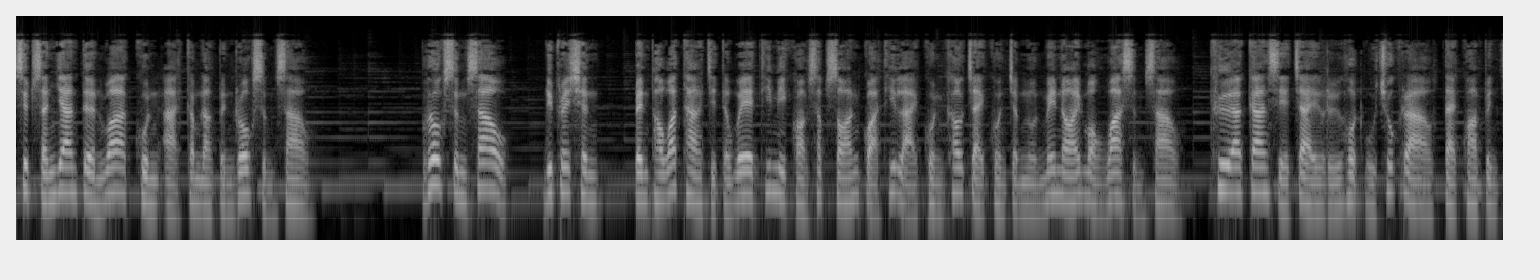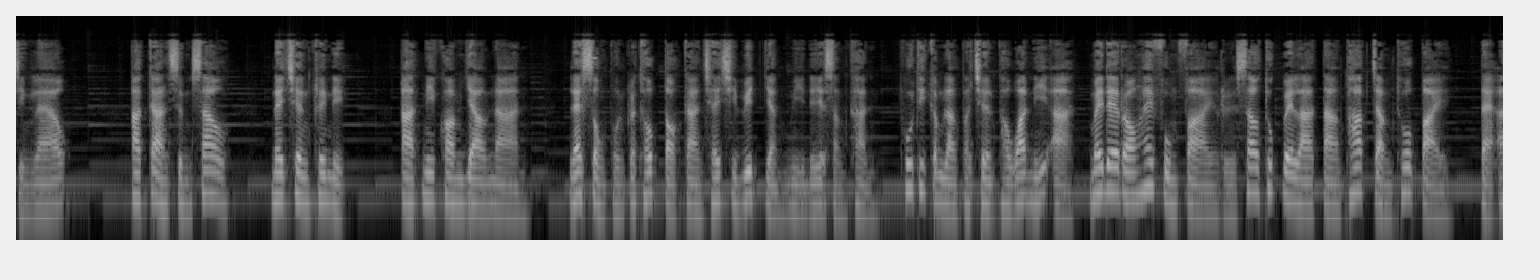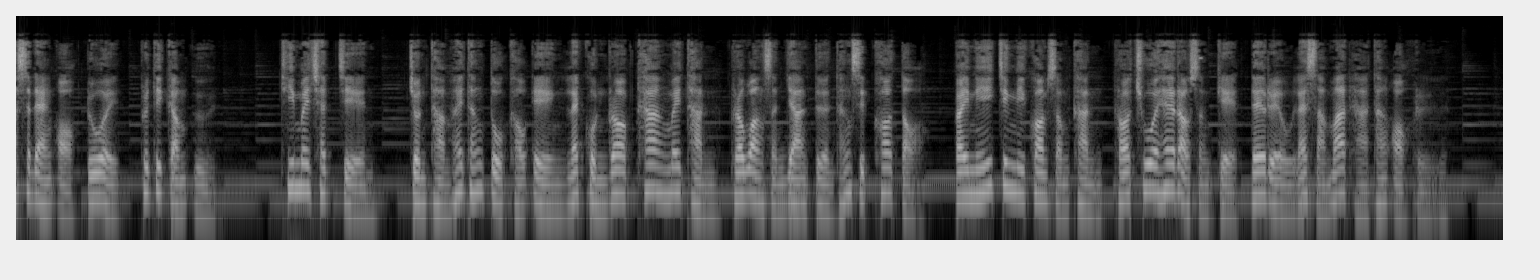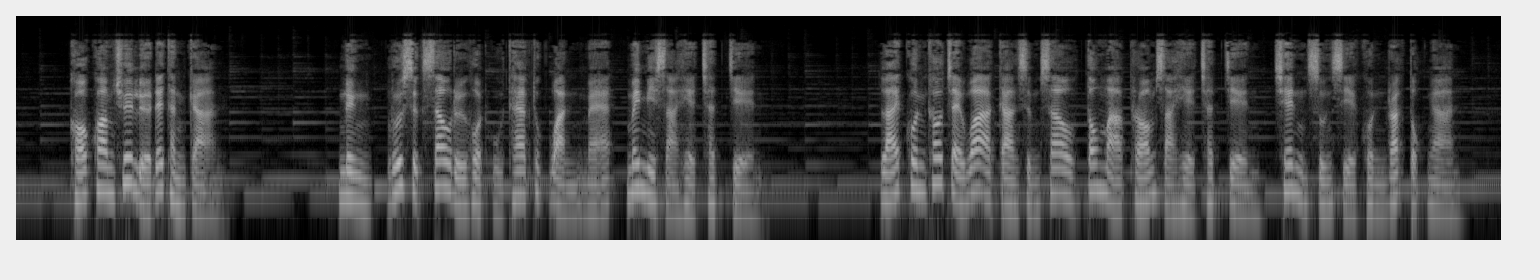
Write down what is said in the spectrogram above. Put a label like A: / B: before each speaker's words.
A: 10 สัญญาณเตือนว่าคุณอาจกำลังเป็นโรคซึมเศร้า โรคซึมเศร้า depression เป็นภาวะทางจิตเวชที่มีความซับซ้อนกว่าที่หลายคนเข้าใจคนจำนวนไม่น้อยมองว่าซึมเศร้า คืออาการเสียใจหรือหดหู่ชั่วคราว แต่ความเป็นจริงแล้ว อาการซึมเศร้า ในเชิงคลินิก อาจมีความยาวนาน และส่งผลกระทบต่อการใช้ชีวิตอย่างมีนัยสำคัญ ผู้ที่กำลังเผชิญภาวะนี้อาจไม่ได้ร้องให้ฟูมฟายหรือเศร้าทุกเวลาตามภาพจำทั่วไป แต่อาจแสดงออกด้วยพฤติกรรมอื่น ที่ไม่ชัดเจน จนทำให้ทั้งตัวเขาเองและคนรอบข้างไม่ทัน ระวังสัญญาณเตือนทั้ง 10 ข้อต่อ ไปนี้จึงมีความสำคัญ เพราะช่วยให้เราสังเกตได้เร็วและสามารถหาทางออกหรือ ขอความช่วยเหลือได้ทันการ 1. รู้สึกเศร้าหรือหดหู่แทบทุกวันแม้ไม่มีสาเหตุชัดเจน หลายคนเข้าใจว่าอาการซึมเศร้าต้องมาพร้อมสาเหตุชัดเจน เช่น สูญเสียคนรักตกงาน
